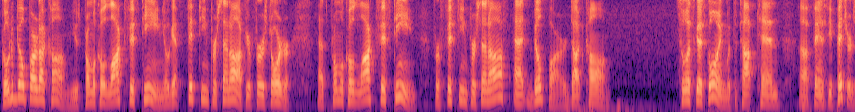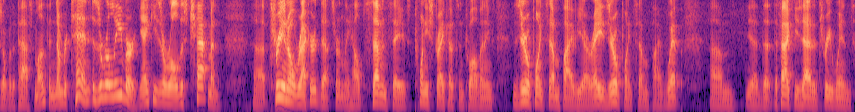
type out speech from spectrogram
go to builtbar.com, use promo code LOCKED15. You'll get 15% off your first order. That's promo code LOCKED15 for 15% off at builtbar.com. So let's get going with the top 10 uh, fantasy pitchers over the past month. And number 10 is a reliever. Yankees Aroldis Chapman. Uh, 3 0 record, that certainly helps. Seven saves, 20 strikeouts in 12 innings, 0.75 ERA, 0.75 whip. Um, yeah, the, the fact he's added three wins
